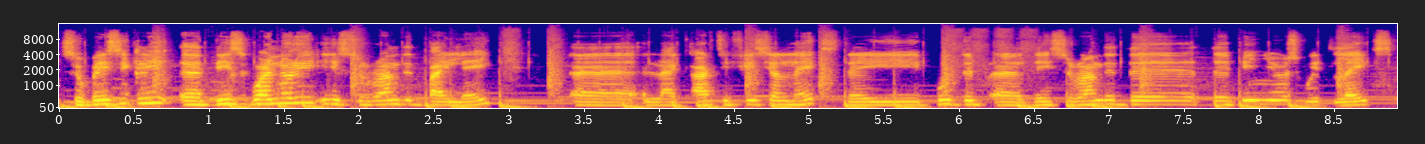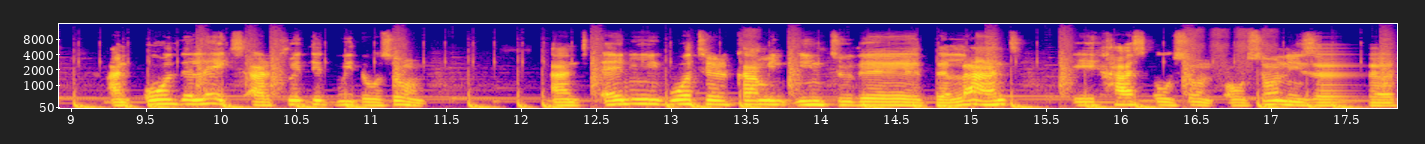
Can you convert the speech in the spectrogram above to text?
So basically, uh, this winery is surrounded by lake, uh, like artificial lakes. They put the, uh, they surrounded the, the vineyards with lakes and all the lakes are treated with ozone. And any water coming into the, the land, it has ozone. Ozone is a,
